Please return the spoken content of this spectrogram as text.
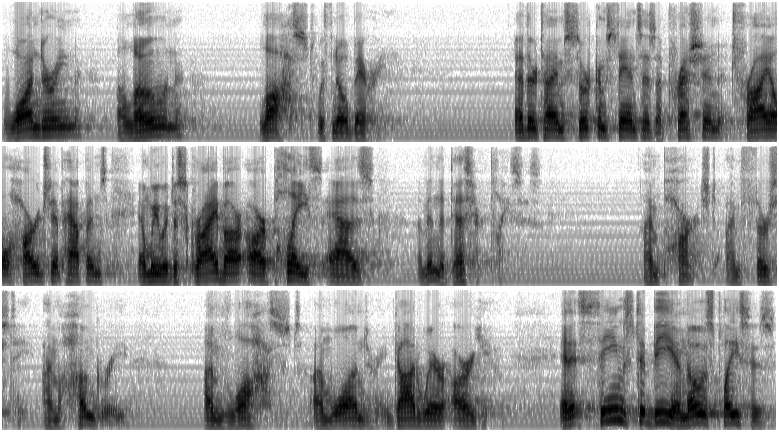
wandering, alone, lost, with no bearing. Other times, circumstances, oppression, trial, hardship happens, and we would describe our, our place as I'm in the desert places. I'm parched. I'm thirsty. I'm hungry. I'm lost. I'm wandering. God, where are you? And it seems to be in those places,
